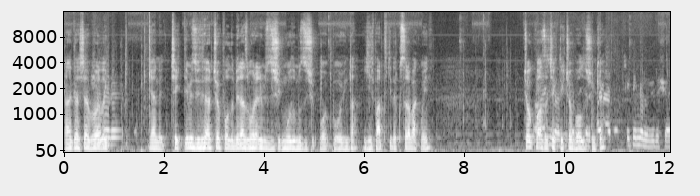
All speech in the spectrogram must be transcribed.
Arkadaşlar bu arada yani çektiğimiz videolar çöp oldu. Biraz moralimiz düşük, modumuz düşük bu, bu oyunda. Yiğit Part 2'de kusura bakmayın. Çok fazla Aynen çektik çöp oldu çünkü. Bayağı Çekemiyoruz video şu an.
